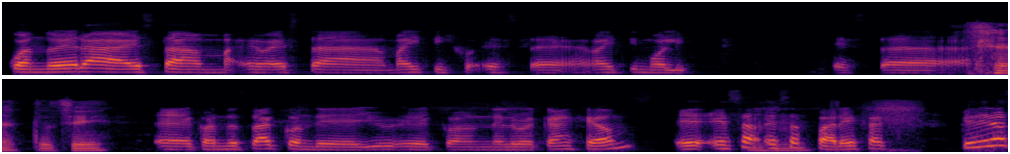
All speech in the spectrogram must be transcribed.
cuando era esta, esta Mighty, esta Mighty Molly. Esta, sí. Eh, cuando estaba con, de, eh, con el huracán Helms, esa, esa pareja, que era,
